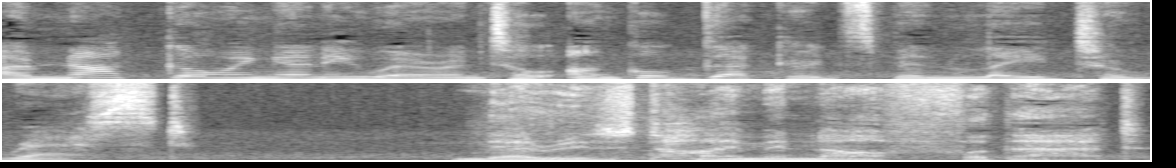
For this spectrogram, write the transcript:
I'm not going anywhere until Uncle Deckard's been laid to rest. There is time enough for that.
